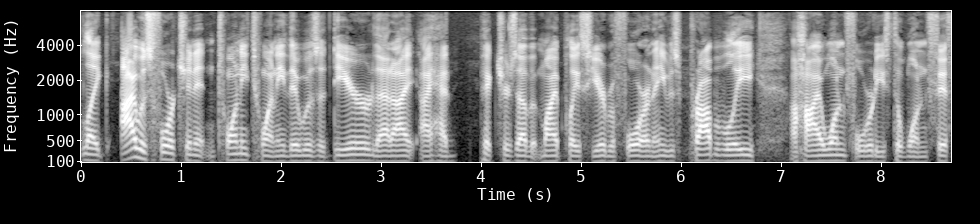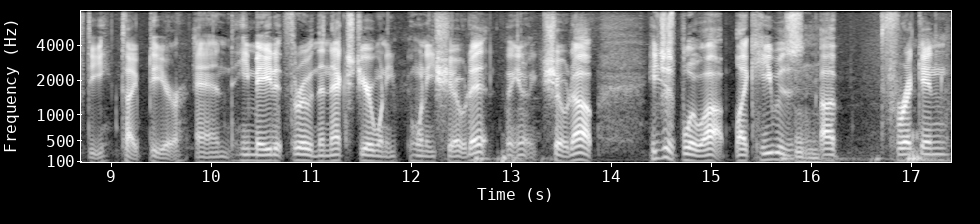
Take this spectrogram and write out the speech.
like I was fortunate in 2020. There was a deer that I, I had pictures of at my place a year before, and he was probably a high 140s to 150 type deer, and he made it through. And the next year when he when he showed it, you know, he showed up, he just blew up. Like he was mm-hmm. a frickin'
